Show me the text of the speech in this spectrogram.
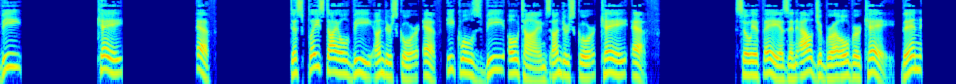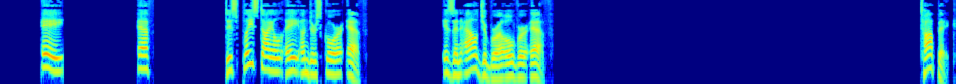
v K F display style V underscore F equals V O times underscore K F. So if A is an algebra over K, then A F display style A underscore F is an algebra over F. Topic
